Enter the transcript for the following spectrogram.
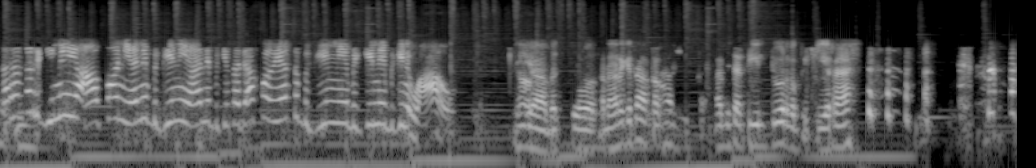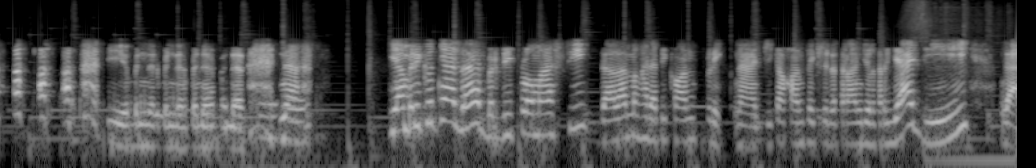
ntar ntar gini ya Alphonse ya ini begini ya ini begini tadi aku lihat tuh begini begini begini wow Iya betul. Karena kita nggak bisa tidur kepikiran. iya benar benar benar benar. Nah, yang berikutnya adalah berdiplomasi dalam menghadapi konflik. Nah, jika konflik sudah terlanjur terjadi, nggak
